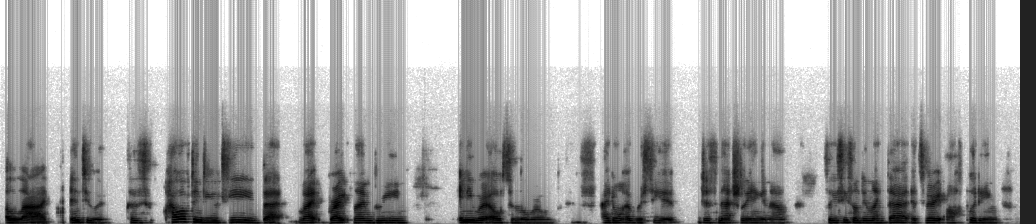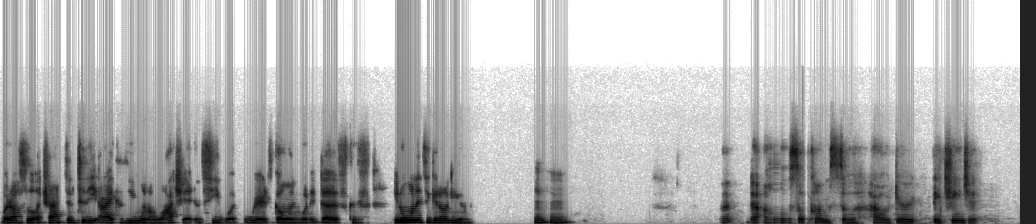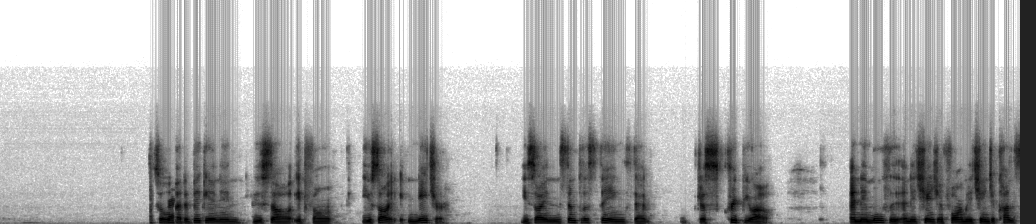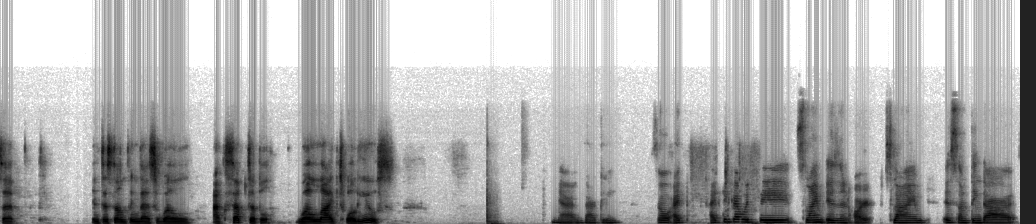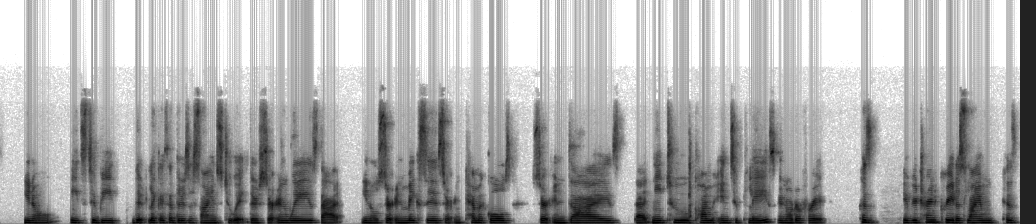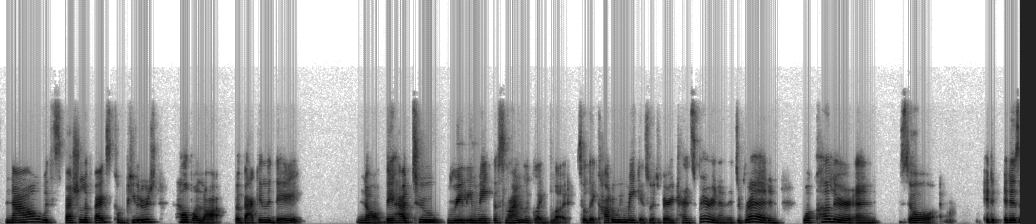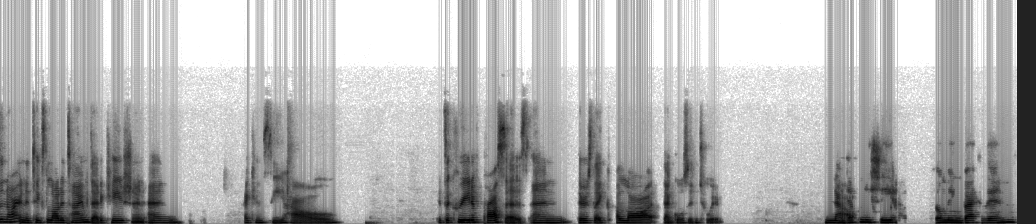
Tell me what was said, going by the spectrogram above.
a lot into it. Because how often do you see that light, bright lime green anywhere else in the world? I don't ever see it just naturally hanging out. So you see something like that, it's very off-putting, but also attractive to the eye because you want to watch it and see what where it's going, what it does, because you don't want it to get on you. Mm-hmm. That also comes to how they they change it. So right. at the beginning, you saw it found you saw it in nature. You saw in simplest things that just creep you out. And they move it and they change the form, they change the concept into something that's well acceptable, well liked, well used. Yeah, exactly. So I I think I would say slime is an art. Slime is something that, you know, needs to be like I said, there's a science to it. There's certain ways that, you know, certain mixes, certain chemicals, certain dyes that need to come into place in order for it. Because if you're trying to create a slime, because now with special effects, computers help a lot. But back in the day, no, they had to really make the slime look like blood. So, like, how do we make it so it's very transparent and it's red and what color? And so it, it is an art and it takes a lot of time, dedication, and I can see how it's a creative process and there's like a lot that goes into it. Now, I definitely see filming back then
